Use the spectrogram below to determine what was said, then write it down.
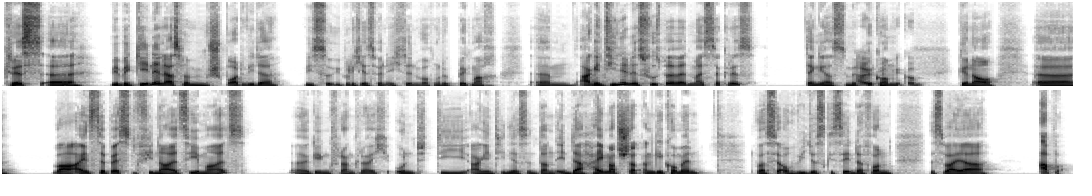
Chris, äh, wir beginnen erstmal mit dem Sport wieder, wie es so üblich ist, wenn ich den Wochenrückblick mache. Ähm, Argentinien ist Fußballweltmeister, Chris. Denke, hast du mitbekommen. mitbekommen? Genau. Äh, war eins der besten Finals jemals äh, gegen Frankreich. Und die Argentinier sind dann in der Heimatstadt angekommen. Du hast ja auch Videos gesehen davon. Das war ja ab,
